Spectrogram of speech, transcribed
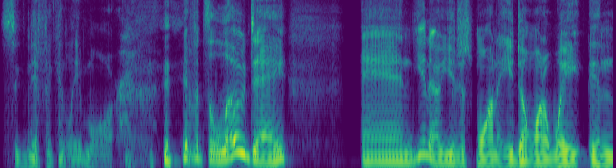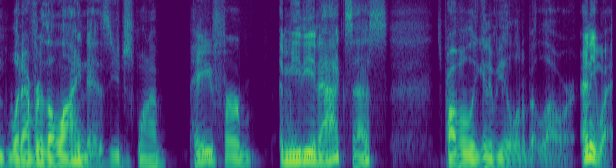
significantly more. if it's a low day and you know you just want to you don't want to wait in whatever the line is, you just want to pay for immediate access, it's probably going to be a little bit lower. Anyway,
